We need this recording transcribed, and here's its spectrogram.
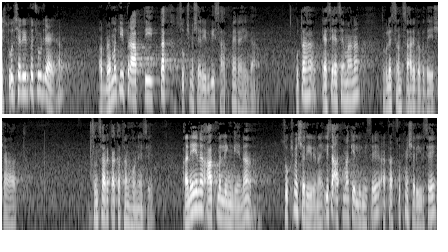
स्थूल शरीर तो छूट जाएगा और ब्रह्म की प्राप्ति तक सूक्ष्म शरीर भी साथ में रहेगा। उतः कैसे ऐसे माना? तो बोले, संसार व्यपदेशात। संसार का कथन होने से। अनेन आत्मलिंगे न, सूक्ष्म शरीर न, इस आत्मा के लिंग से अर्थात सूक्ष्म शरीर से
